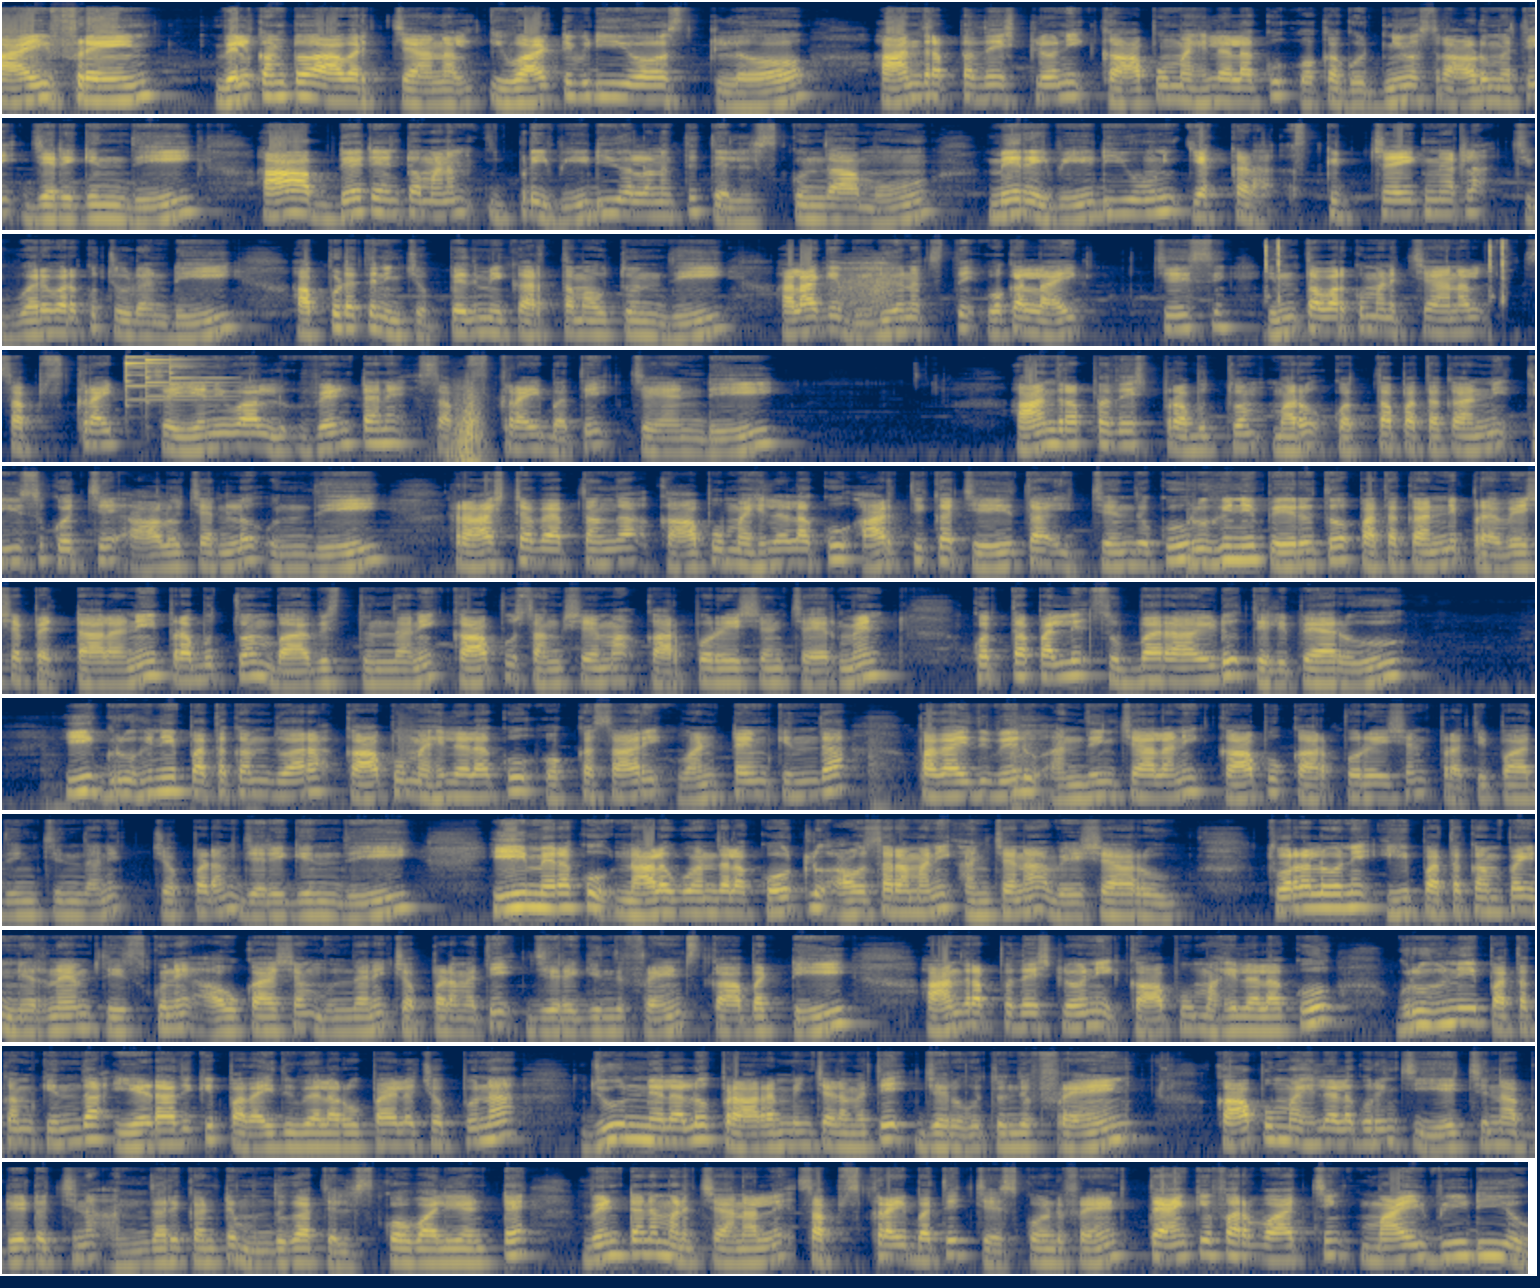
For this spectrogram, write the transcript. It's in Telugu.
Hi friend welcome to our channel. ఇవాటి వీడియోస్లో ఆంధ్రప్రదేశ్లోని కాపు మహిళలకు ఒక గుడ్ న్యూస్ రావడం జరిగింది. ఆ అప్డేట్ ఏంటో మనం ఇప్పుడు ఈ వీడియోలనైతే తెలుసుకుందాము. మీరు ఈ వీడియోని ఎక్కడ స్కిప్ చేయకున్నట్ల చివరి వరకు చూడండి. అప్పుడైతే నేను చెప్పేది మీకు అర్థమవుతుంది. అలాగే వీడియో నచ్చితే ఒక లైక్ చేసి ఇంతవరకు మన ఛానల్ సబ్స్క్రైబ్ చేయని వాళ్ళు వెంటనే సబ్స్క్రైబ్ అతి చేయండి. ఆంధ్రప్రదేశ్ ప్రభుత్వం మరో కొత్త పథకాన్ని తీసుకొచ్చే ఆలోచనలో ఉంది. రాష్ట్ర వ్యాప్తంగా కాపు మహిళలకు ఆర్థిక చేయుత ఇచ్చేందుకు గృహిణి పేరుతో పథకాన్ని ప్రవేశపెట్టాలని ప్రభుత్వం భావిస్తుందని కాపు సంక్షేమ కార్పొరేషన్ చైర్మన్ కొత్తపల్లి సుబ్బరాయుడు తెలిపారు. ఈ గృహిణి పథకం ద్వారా కాపు మహిళలకు ఒక్కసారి వన్ టైం కింద పదహైదు వేలు అందించాలని కాపు కార్పొరేషన్ ప్రతిపాదించిందని చెప్పడం జరిగింది. ఈ మేరకు నాలుగు వందల కోట్లు అవసరమని అంచనా వేశారు. త్వరలోనే ఈ పథకంపై నిర్ణయం తీసుకునే అవకాశం ఉందని చెప్పడం అయితే జరిగింది ఫ్రెండ్స్. కాబట్టి ఆంధ్రప్రదేశ్లోని కాపు మహిళలకు గృహిణి పథకం కింద ఏడాదికి పదహైదు వేల రూపాయల చొప్పున జూన్ నెలలో ప్రారంభించడం అయితే జరుగుతుంది ఫ్రెండ్. కాపు మహిళల గురించి ఏ చిన్న అప్డేట్ వచ్చినా అందరికంటే ముందుగా తెలుసుకోవాలి అంటే వెంటనే మన ఛానల్ని సబ్స్క్రైబ్ అయితే చేసుకోండి friend. Thank you for watching my video.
